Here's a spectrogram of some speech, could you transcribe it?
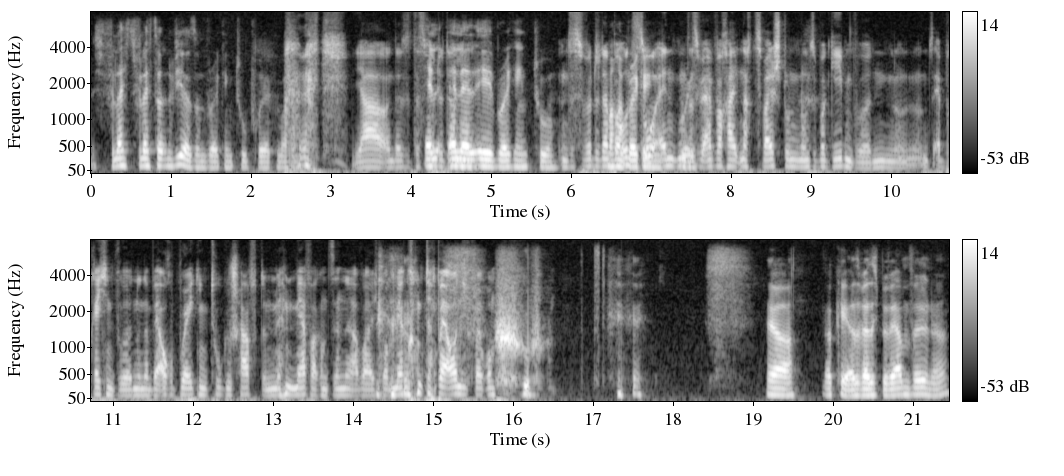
Ich, vielleicht, vielleicht sollten wir so ein Breaking 2 Projekt machen. Ja, und das, das würde dann. LLE Breaking 2. Und das würde dann Mach bei uns so Breaking enden, Break. dass wir einfach halt nach zwei Stunden uns übergeben würden und uns erbrechen würden und dann wäre auch Breaking 2 geschafft im, im mehrfachen Sinne, aber ich glaube, mehr kommt dabei auch nicht bei rum. Ja, okay, also wer sich bewerben will, ne?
